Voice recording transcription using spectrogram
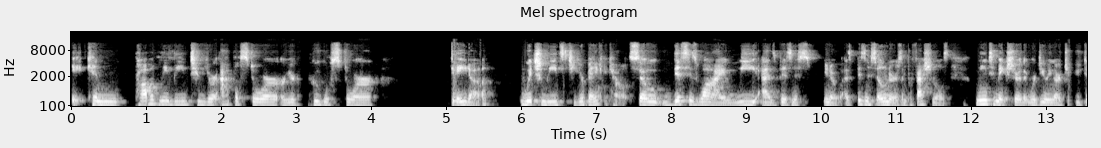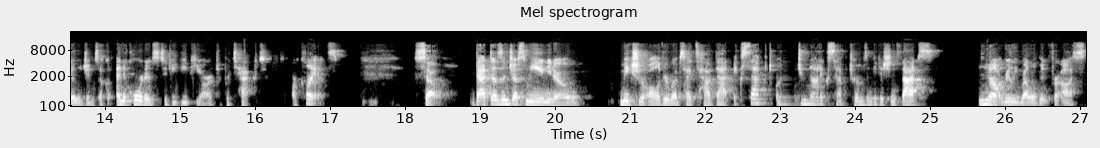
it can probably lead to your Apple store or your Google store data which leads to your bank account. So this is why we as business, you know, as business owners and professionals need to make sure that we're doing our due diligence in accordance to GDPR to protect our clients. So that doesn't just mean, you know, make sure all of your websites have that accept or do not accept terms and conditions. That's not really relevant for us.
